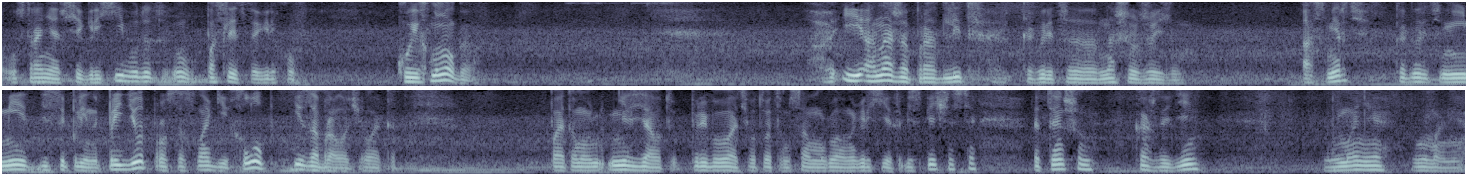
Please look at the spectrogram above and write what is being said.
устранять все грехи будут, ну, последствия грехов, коих много. И она же продлит, как говорится, нашу жизнь. А смерть, как говорится, не имеет дисциплины. Придет просто с ноги, хлоп и забрала человека. Поэтому нельзя вот пребывать вот в этом самом главном грехе, это беспечности, attention, каждый день. Внимание, внимание.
